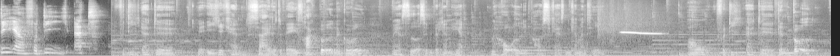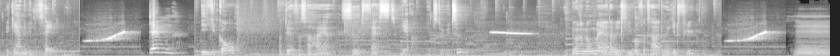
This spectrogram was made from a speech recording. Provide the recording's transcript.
det er fordi at... Fordi at øh, jeg ikke kan sejle tilbage. Fragtbåden er gået, og jeg sidder simpelthen her med håret i postkassen, kan man sige. Og fordi at øh, den båd, jeg gerne ville tage, Den... ikke går, og derfor så har jeg siddet fast her et stykke tid. Nu er der nogen af jer, der vil sige, hvorfor tager du ikke et fly? Hmm.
